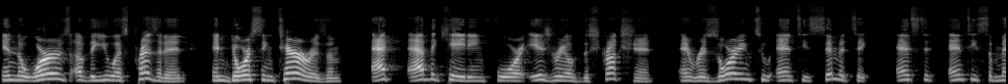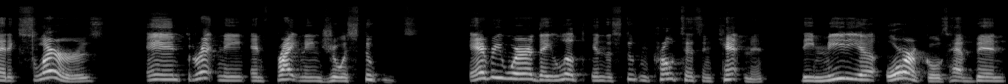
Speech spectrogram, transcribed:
In the words of the US president, endorsing terrorism, advocating for Israel's destruction, and resorting to anti Semitic anti Semitic slurs and threatening and frightening Jewish students. Everywhere they look in the student protest encampment, the media oracles have been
